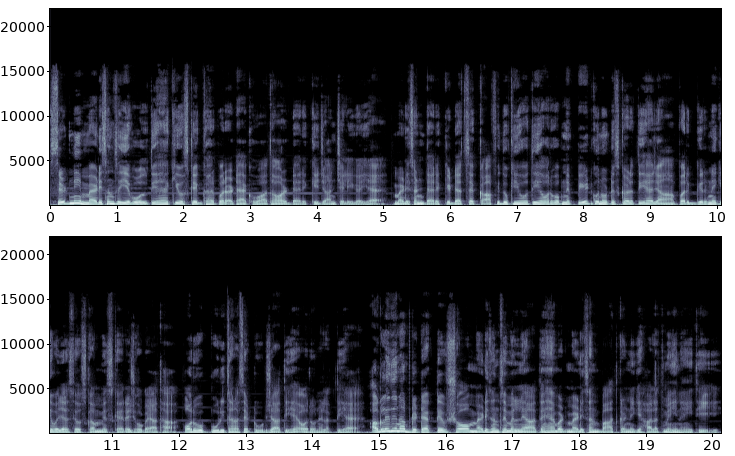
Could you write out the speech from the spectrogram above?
सिडनी मेडिसन से ये बोलती है कि उसके घर पर अटैक हुआ था और डेरिक की जान चली गई है। मेडिसन डेरिक की डेथ से काफ़ी दुखी होती है और वो अपने पेट को नोटिस करती है जहाँ पर गिरने की वजह से उसका मिस हो गया था और वो पूरी तरह से टूट जाती है और रोने लगती है। अगले दिन अब डिटेक्टिव शॉ मेडिसन से मिलने आते हैं बट मेडिसन बात करने की हालत में ही नहीं थी।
